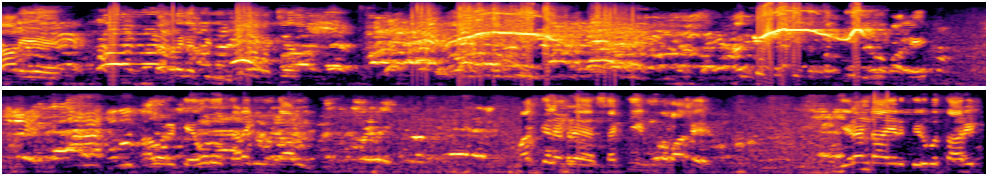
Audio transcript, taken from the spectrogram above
நாளைய தமிழகத்தின் முதலமைச்சர் மக்கள் சக்தி என்ற சக்தியின் மூலமாக அவருக்கு எவ்வளவு தடைகள் வந்தாலும் மக்கள் என்ற சக்தியின் மூலமாக இரண்டாயிரத்தி இருபத்தி ஆறில்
